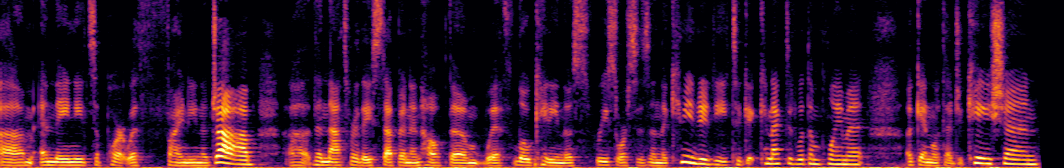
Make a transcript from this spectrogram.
um, and they need support with finding a job, uh, then that's where they step in and help them with locating those resources in the community to get connected with employment, again, with education,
